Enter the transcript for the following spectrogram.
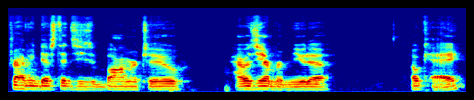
Driving distance, he's a bomber too. How is he on Bermuda? Okay.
